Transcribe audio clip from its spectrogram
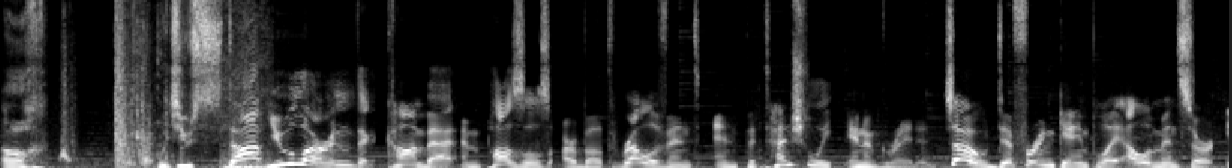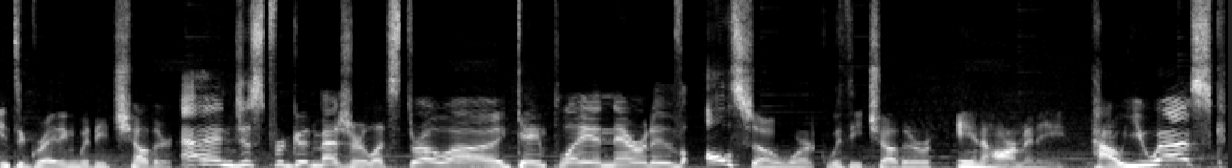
Ugh. Would you stop? You learn that combat and puzzles are both relevant and potentially integrated. So, differing gameplay elements are integrating with each other. And just for good measure, let's throw uh, gameplay and narrative also work with each other in harmony. How you ask?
